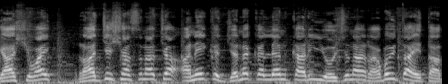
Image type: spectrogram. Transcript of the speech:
याशिवाय राज्य शासनाच्या अनेक जनकल्याणकारी योजना राबविता येतात.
